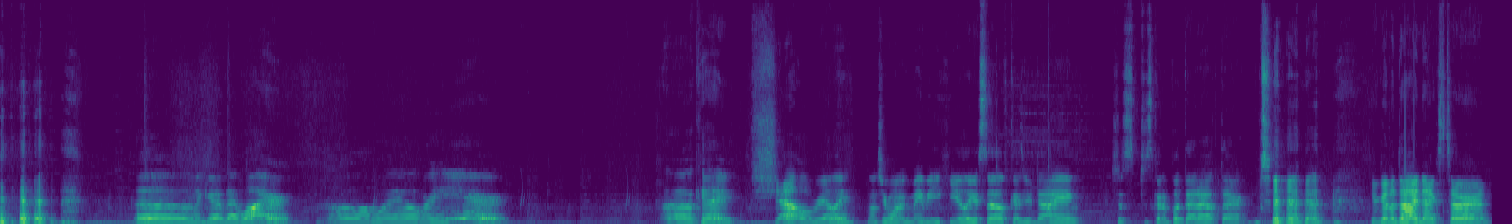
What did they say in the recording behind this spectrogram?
uh, let me grab that wire. All the way over here. Okay. Shell, really? Don't you want to maybe heal yourself because you're dying? Just just gonna put that out there. You're gonna die next turn.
